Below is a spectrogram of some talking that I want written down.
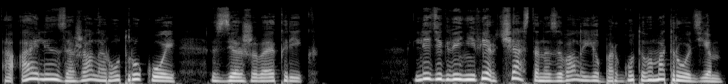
а Айлин зажала рот рукой, сдерживая крик. Леди Гвиневер часто называла ее Барготовым отродьем,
